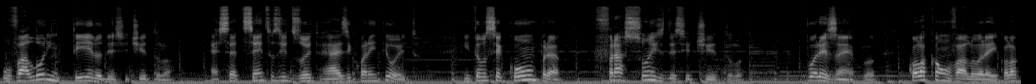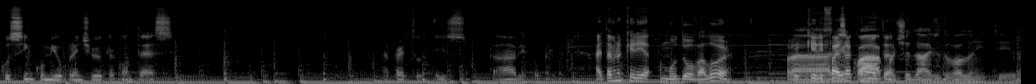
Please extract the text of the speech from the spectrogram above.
o valor inteiro desse título é R$ 718,48. Então você compra frações desse título. Por exemplo, coloca um valor aí, coloca os 5 mil pra gente ver o que acontece. Aperta isso, tá? Aí tá vendo que ele mudou o valor? pra porque ele faz a conta. a quantidade do valor inteiro.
